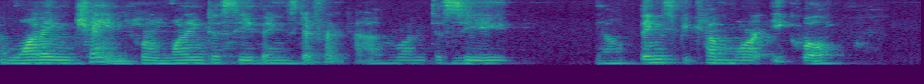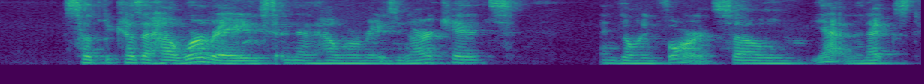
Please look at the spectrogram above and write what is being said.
wanting change. We're wanting to see things different. Uh, we're wanting to see, you know, things become more equal. So it's because of how we're raised, and then how we're raising our kids, and going forward. So yeah, the next.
